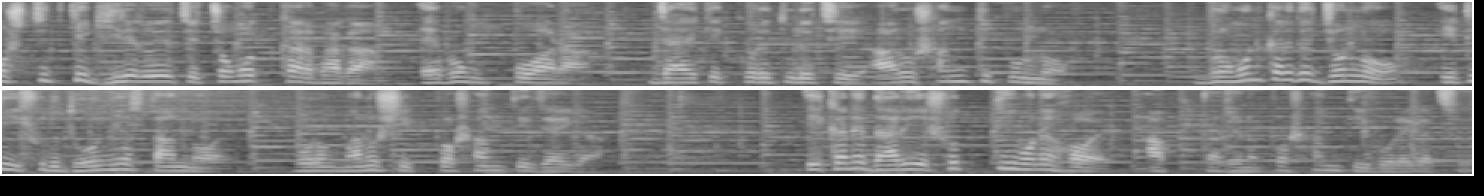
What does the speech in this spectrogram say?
মসজিদকে ঘিরে রয়েছে চমৎকার বাগান এবং পোয়ারা, যা এক করে তুলেছে আরও শান্তিপূর্ণ। ভ্রমণকারীদের জন্য এটি শুধু ধর্মীয় স্থান নয়, বরং মানসিক প্রশান্তির জায়গা। এখানে দাঁড়িয়ে সত্যি মনে হয় আপনার যেন প্রশান্তি ভরে গেছে।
